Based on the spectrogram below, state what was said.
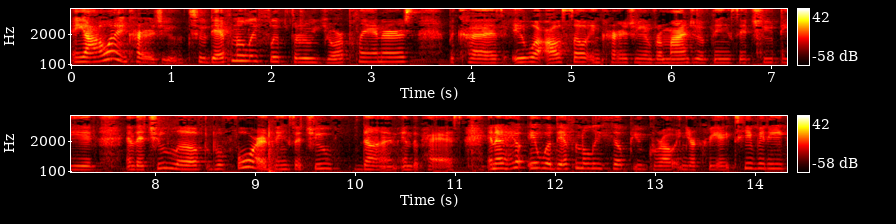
And y'all, I want to encourage you to definitely flip through your planners because it will also encourage you and remind you of things that you did and that you loved before and things that you've done in the past. And it, it will definitely help you grow in your creativity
